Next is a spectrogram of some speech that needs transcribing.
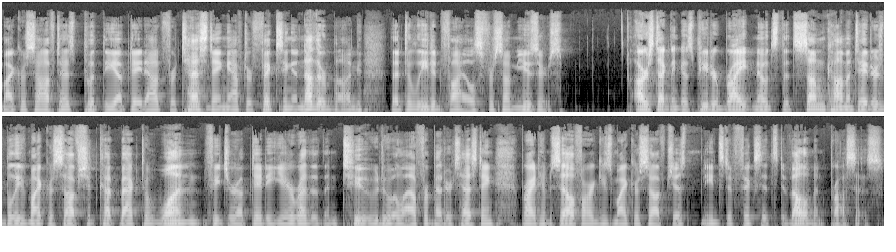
Microsoft has put the update out for testing after fixing another bug that deleted files for some users. Ars Technica's Peter Bright notes that some commentators believe Microsoft should cut back to one feature update a year rather than two to allow for better testing. Bright himself argues Microsoft just needs to fix its development process.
